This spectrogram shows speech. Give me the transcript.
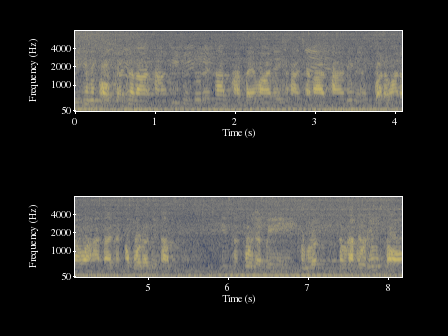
มีที่ประกอบกางที่หนึ่งโดยข้ามผ่านไปมาในทางชาลาทางที่หนึ่งปล่อยระมัดระวังอันตรายจากขบวนรถด้วยครับอีกสักครู่จะมีขบวนรถชำระขบวนที่สอง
